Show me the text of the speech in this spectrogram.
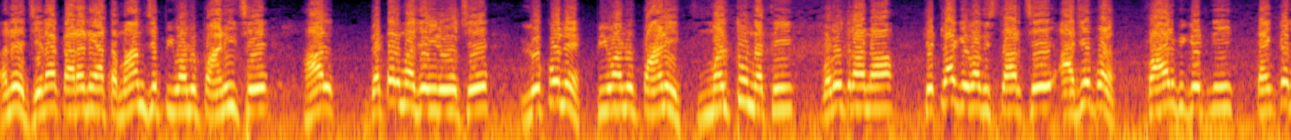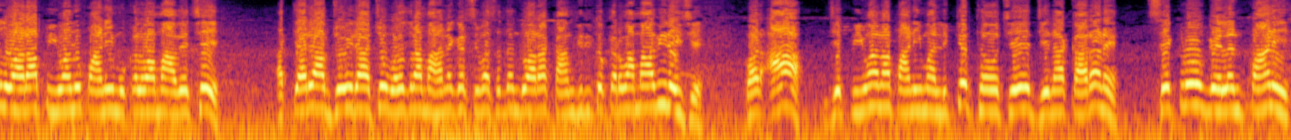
અને જેના કારણે આ તમામ જે પીવાનું પાણી છે, હાલ ગટરમાં જઈ રહ્યો છે. લોકોને પીવાનું પાણી મળતું નથી. વડોદરાના કેટલાક એવા વિસ્તાર છે, આજે પણ ફાયર બ્રિગેડની ટેન્કર દ્વારા પીવાનું પાણી મોકલવામાં આવે છે. અત્યારે આપ જોઈ રહ્યા છો, વડોદરા મહાનગર સેવા સદન દ્વારા કામગીરી તો કરવામાં આવી રહી છે. પણ આ જે પીવાના પાણીમાં લીકેજ થયો છે, જેના કારણે સેંકડો ગેલન પાણી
